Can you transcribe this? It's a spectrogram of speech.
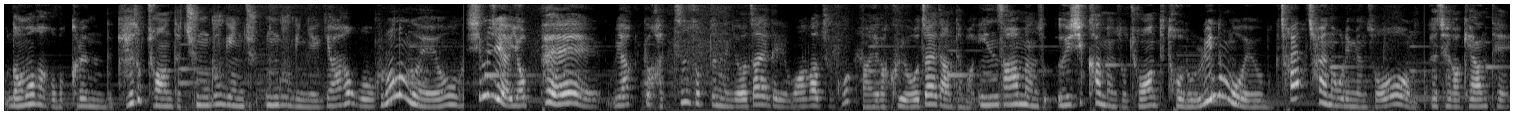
넘어가고 막 그랬는데 계속 저한테 중국인 중국인 얘기하고 그러는 거예요. 심지어 옆에 우리 학교 같은 수업 듣는 여자애들이 와가지고 아, 얘가 그 여자애들한테 막 인사하면서 의식하면서 저한테 더 놀리는 거예요. 막 차이나 차이나 거리면서 그래서 제가 걔한테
